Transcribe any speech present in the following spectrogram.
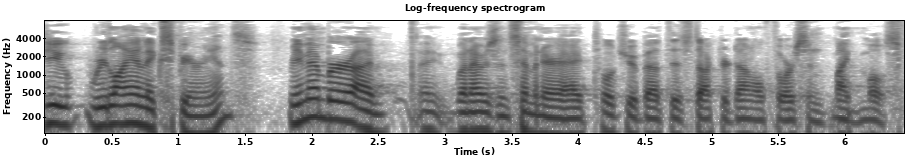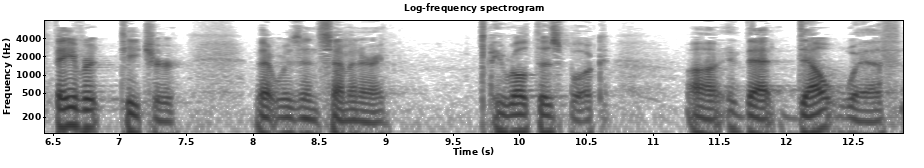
Do you rely on experience? Remember, uh, when I was in seminary, I told you about this Dr. Donald Thorsen, my most favorite teacher that was in seminary. He wrote this book uh, that dealt with,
